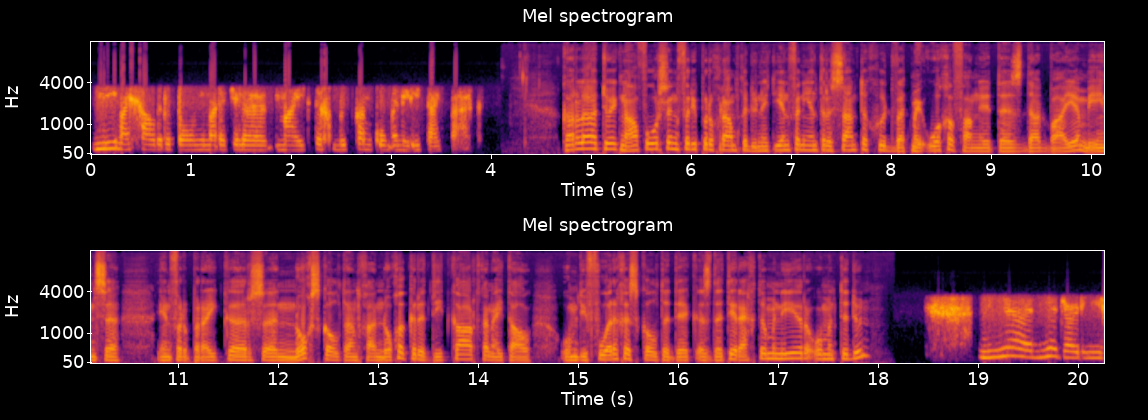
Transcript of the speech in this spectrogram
nie my gelde betaal nie maar dat jy my tegemoet kan kom in hierdie tydperk Carla, toe ek navorsing vir die program gedoen het, een van die interessante goed wat my oog gevang het, is dat baie mense en verbruikers eh, nog skuld aangaan, nog 'n kredietkaart gaan uithaal om die vorige skuld te dek. Is dit die regte manier om dit te doen? Nee, nee Jody,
